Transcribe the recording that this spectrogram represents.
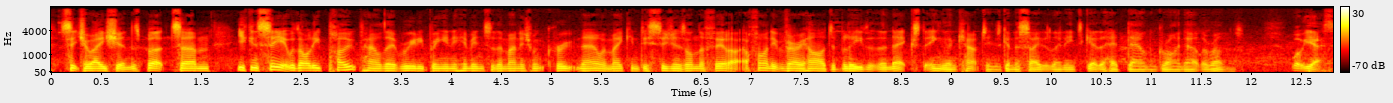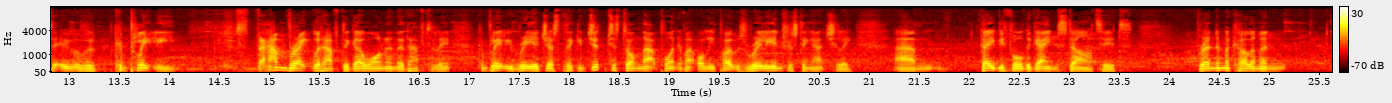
situations. But um, you can see it with Ollie Pope, how they're really bringing him into the management group now and making decisions on the field. I, I find it very hard to believe that the next England captain is going to say that they need to get the head down and grind out the runs. Well, yes, it would completely. The handbrake would have to go on, and they'd have to completely readjust. Thinking just, just on that point about Ollie Pope was really interesting, actually. Um, day before the game started, Brendan McCullum and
